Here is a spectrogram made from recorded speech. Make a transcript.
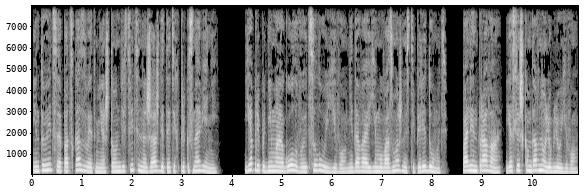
Интуиция подсказывает мне, что он действительно жаждет этих прикосновений. Я приподнимаю голову и целую его, не давая ему возможности передумать. Полин права, я слишком давно люблю его.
